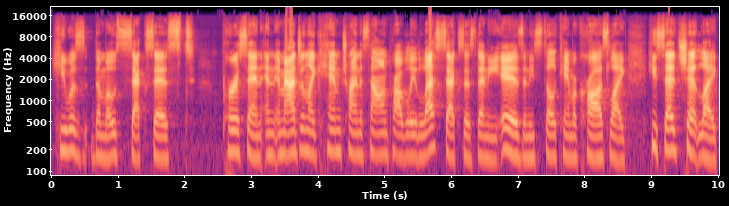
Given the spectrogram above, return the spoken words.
he was the most sexist person and imagine like him trying to sound probably less sexist than he is and he still came across like he said shit like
